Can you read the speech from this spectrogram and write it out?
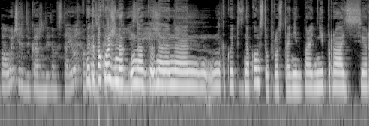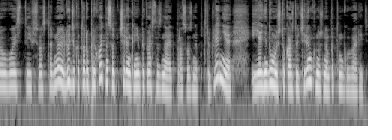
по очереди каждый там встает. Ну, это похоже на, на, на, на, на какое-то знакомство, просто они про, не про Zero Waste и все остальное. Люди, которые приходят на свою вечеринку, они прекрасно знают про осознанное потребление, и я не думаю, что каждую вечеринку нужно об этом говорить.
